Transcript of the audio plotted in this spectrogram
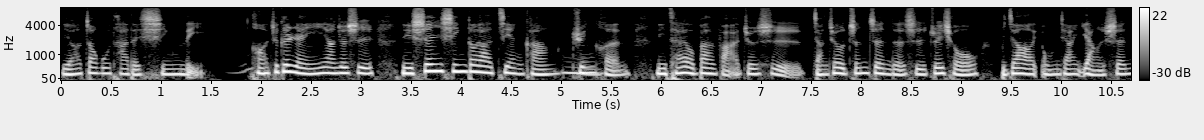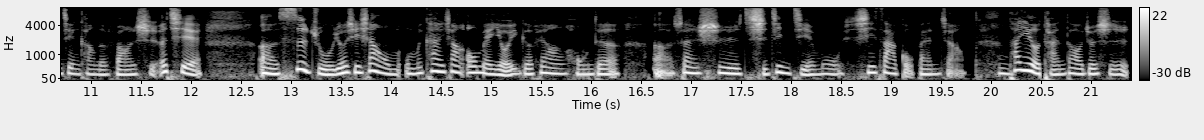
也要照顾他的心理。好，就跟人一样，就是你身心都要健康均衡，嗯、你才有办法，就是讲究真正的是追求比较我们讲养生健康的方式，而且。呃，四主尤其像我们，我们看像欧美有一个非常红的，呃，算是实境节目《西萨狗班长》，嗯，他也有谈到，就是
